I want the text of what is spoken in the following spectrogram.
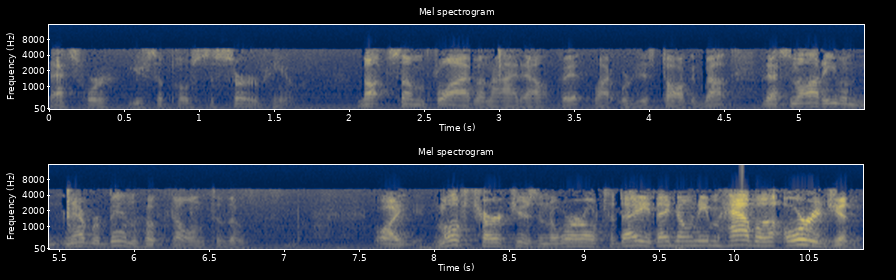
That's where you're supposed to serve Him. Not some fly-by-night outfit like we're just talking about. That's not even, never been hooked on to the... Well, most churches in the world today, they don't even have an origin.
